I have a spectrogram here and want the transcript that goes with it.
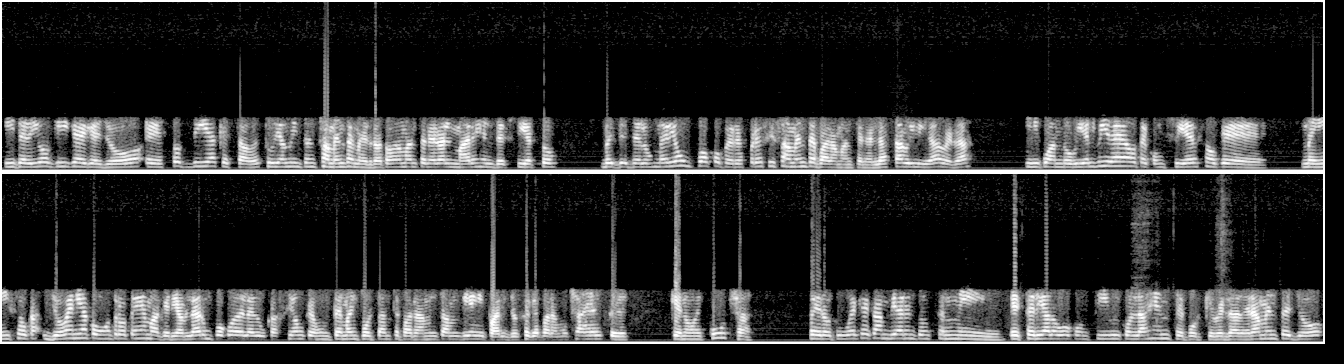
Y te digo, Kike, que yo estos días que he estado estudiando intensamente me he tratado de mantener al margen de ciertos, de, de los medios un poco, pero es precisamente para mantener la estabilidad, ¿verdad? Y cuando vi el video, te confieso que me hizo. Yo venía con otro tema, quería hablar un poco de la educación, que es un tema importante para mí también y para, yo sé que para mucha gente que nos escucha. pero tuve que cambiar entonces mi este diálogo contigo y con la gente porque verdaderamente yo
